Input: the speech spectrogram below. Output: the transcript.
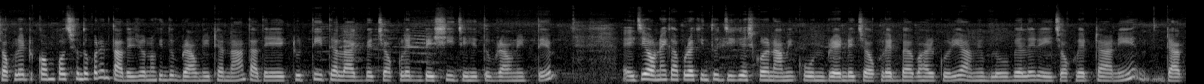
চকলেট কম পছন্দ করেন, তাদের জন্য কিন্তু ব্রাউনিটা না। তাদের একটু তিতা লাগবে চকলেট বেশি যেহেতু ব্রাউনিতে এই যে অনেক আপুরা কিন্তু জিজ্ঞেস করেন, আমি কোন ব্র্যান্ডের চকলেট ব্যবহার করি? আমি ব্লুবেলের এই চকলেটটা আনি ডার্ক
